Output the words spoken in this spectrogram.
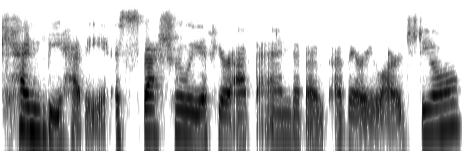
can be heavy especially if you're at the end of a, a very large deal.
